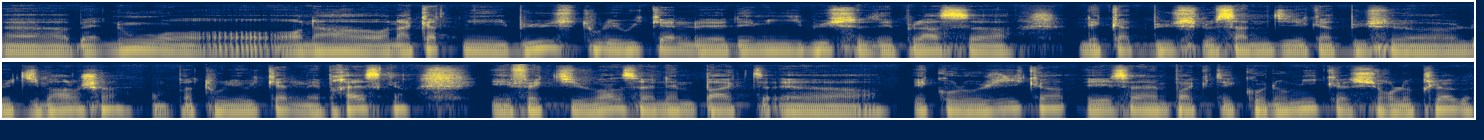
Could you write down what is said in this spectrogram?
euh, ben nous, on, a, quatre minibus. Tous les week-ends, les, minibus se déplacent, euh, les quatre bus le samedi et quatre bus le dimanche. pas tous les week-ends, mais presque. Et effectivement, ça a un impact écologique et ça a un impact économique sur le club.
